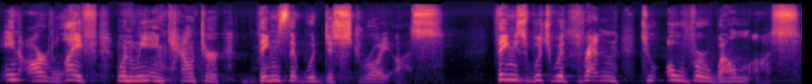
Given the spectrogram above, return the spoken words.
in our life when we encounter things that would destroy us. Things which would threaten to overwhelm us.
